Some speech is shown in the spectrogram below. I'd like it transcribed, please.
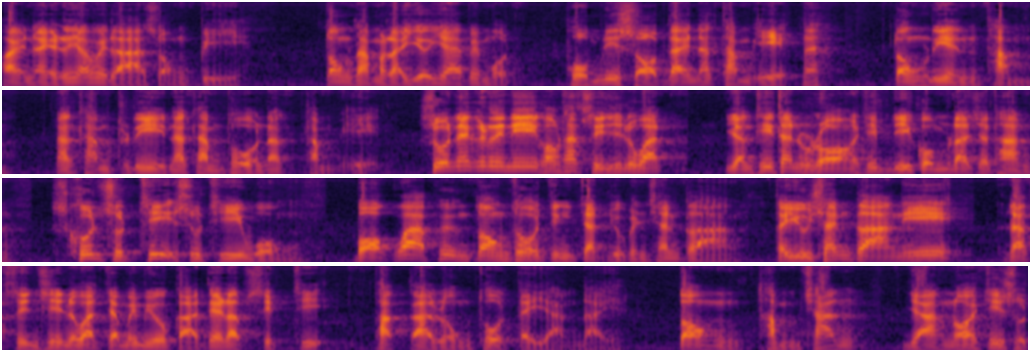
ภายในระยะเวลา2ปี ต้องทำอะไรเยอะแยะไปหมด ผมนี่สอบได้นักทำเอกนะ ต้องเรียนทำนักทำตรี นักทำโทนักทำเอก ส่วนในกรณีของทักษิณชินวัตรอย่างที่ท่านรองอธิบดีกรมราชทัณฑ์คุณสุทธิสุธีวงศ์บอกว่าเพิ่งต้องโทษจึงจัดอยู่เป็นชั้นกลางแต่อยู่ชั้นกลางนี้ทักษิณชินวัตรจะไม่มีโอกาสได้รับสิทธิพักการลงโทษแต่อย่างใด ต้องทำชั้นอย่างน้อยที่สุด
